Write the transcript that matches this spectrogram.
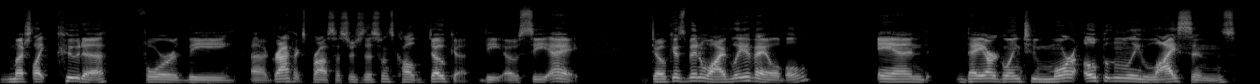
much like CUDA for the uh, graphics processors, this one's called DOCA, D O C A. DOCA has been widely available, and they are going to more openly license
